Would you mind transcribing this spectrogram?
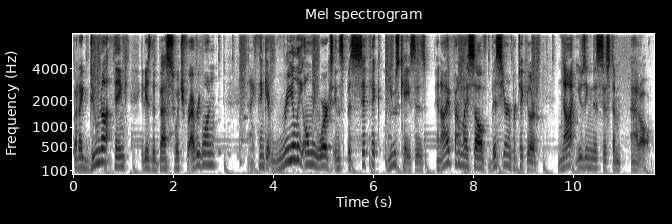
but I do not think it is the best Switch for everyone. And I think it really only works in specific use cases. And I've found myself this year in particular not using this system at all.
